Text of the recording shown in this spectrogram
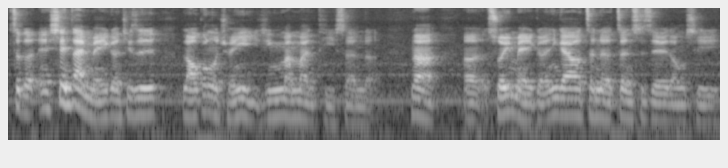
这个，诶、现在每一个人其实劳工的权益已经慢慢提升了。那呃，所以每个人应该要真的正视这些东西，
